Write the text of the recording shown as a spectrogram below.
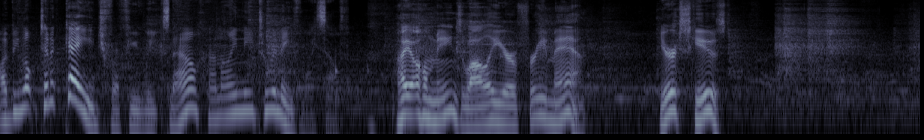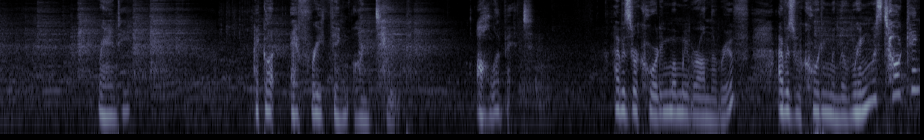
I've been locked in a cage for a few weeks now, and I need to relieve myself. By all means, Wally, you're a free man. You're excused. Randy, I got everything on tape. All of it. I was recording when we were on the roof. I was recording when the ring was talking.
